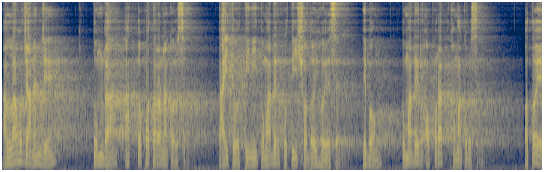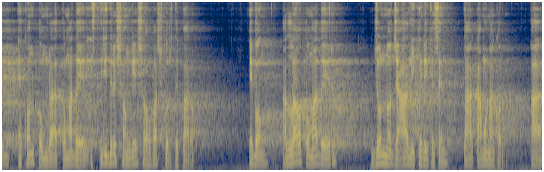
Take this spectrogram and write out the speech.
আল্লাহ জানেন যে তোমরা আত্মপ্রতারণা করেছ, তাই তো তিনি তোমাদের প্রতি সদয় হয়েছেন এবং তোমাদের অপরাধ ক্ষমা করেছেন। অতএব এখন তোমরা তোমাদের স্ত্রীদের সঙ্গে সহবাস করতে পারো। এবং আল্লাহ তোমাদের জন্য যা লিখে রেখেছেন তা কামনা করো। আর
